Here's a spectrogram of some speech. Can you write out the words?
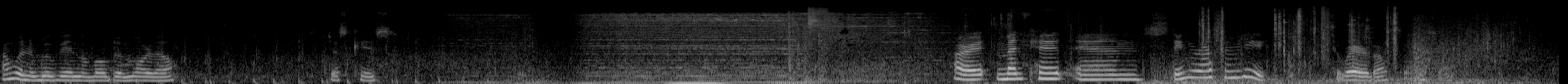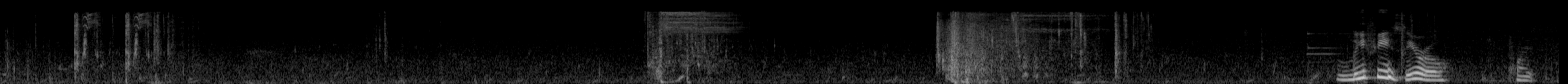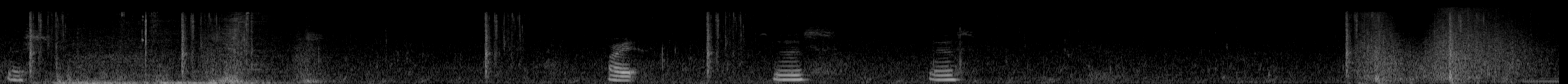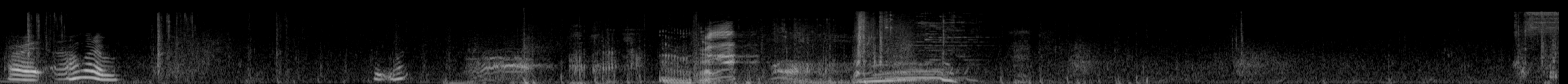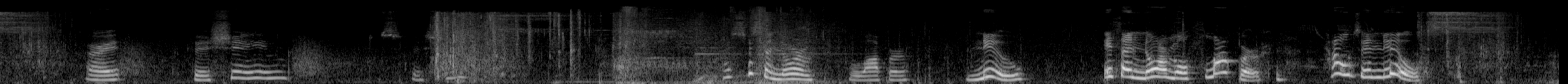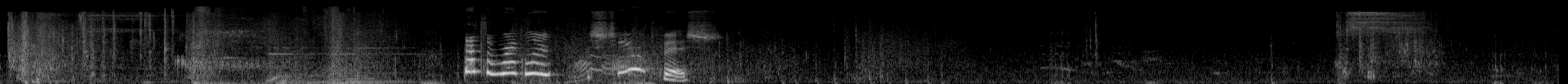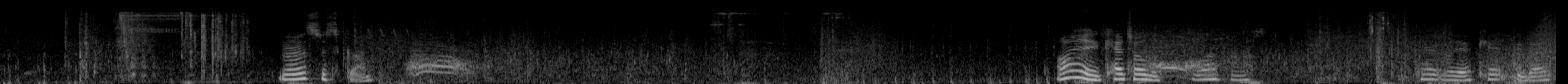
I'm gonna move in a little bit more though. Just in case. Alright, medkit and Stinger SMG. It's rare though, so. Leafy zero point ish. Alright. This. This. Alright, I'm gonna... Wait, what? Alright. Fishing. Just fishing. That's just a normal flopper. New? It's a normal flopper. How is it new? That's a regular shieldfish. No, it's just a gun. I need to catch all the floppers. Apparently I can't do that.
